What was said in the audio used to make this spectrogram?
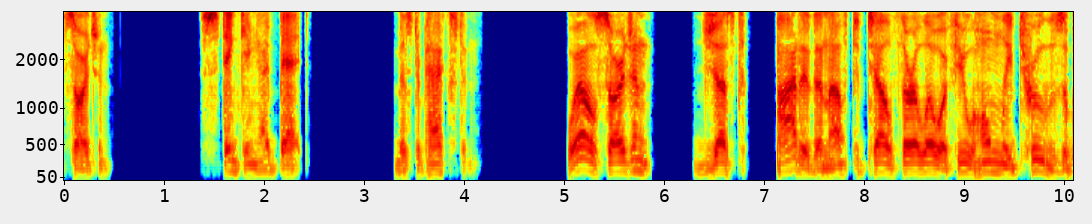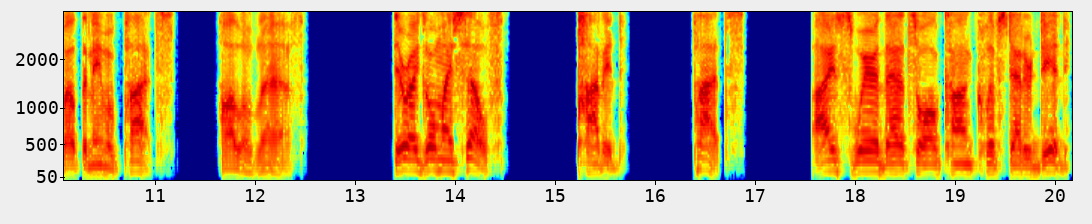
Sergeant. Stinking, I bet. Mr. Paxton. Well, Sergeant, just potted enough to tell Thurlow a few homely truths about the name of Potts. Hollow laugh. There I go myself. Potted. Potts. I swear that's all Con Cliffstatter did.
